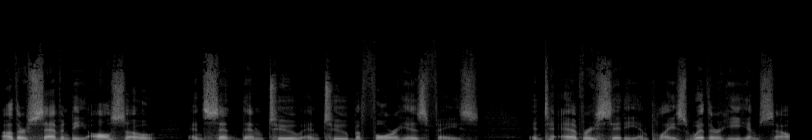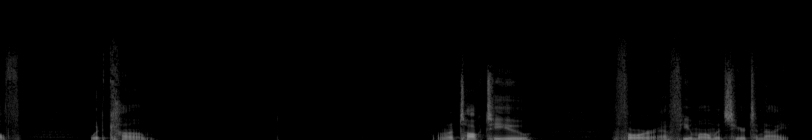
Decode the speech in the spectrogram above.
other 70 also and sent them two and two before his face into every city and place whither he himself would come. I want to talk to you for a few moments here tonight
